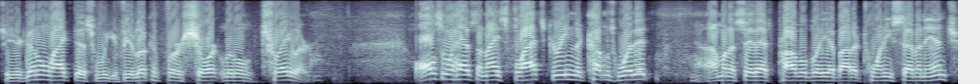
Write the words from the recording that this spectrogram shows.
So you're going to like this if you're looking for a short little trailer. Also has a nice flat screen that comes with it. I'm going to say that's probably about a 27 inch,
